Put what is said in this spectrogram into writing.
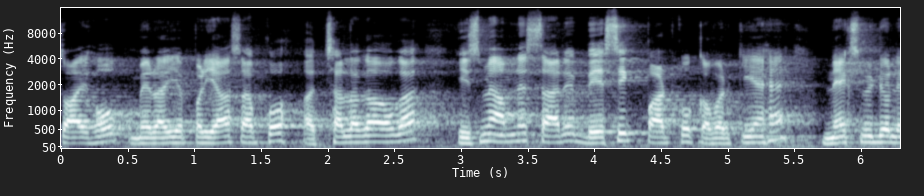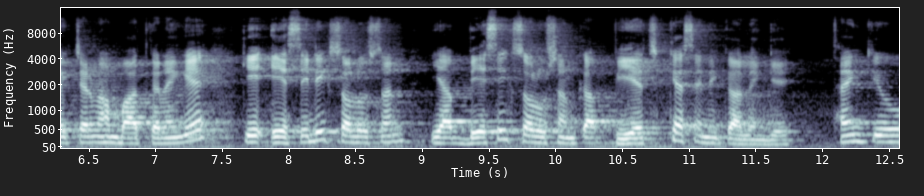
तो आई होप मेरा ये प्रयास आपको अच्छा लगा होगा। इसमें हमने सारे बेसिक पार्ट को कवर किए हैं। नेक्स्ट वीडियो लेक्चर में हम बात करेंगे कि एसिडिक सॉल्यूशन या बेसिक सॉल्यूशन का पीएच कैसे निकालेंगे। थैंक यू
